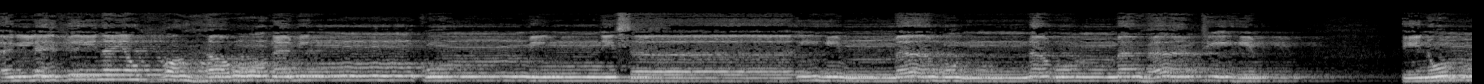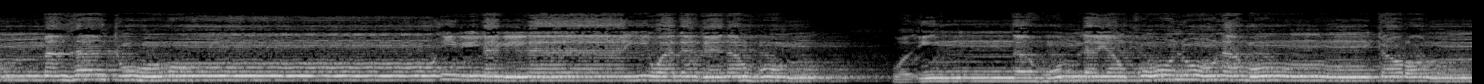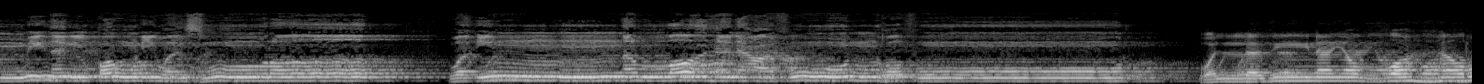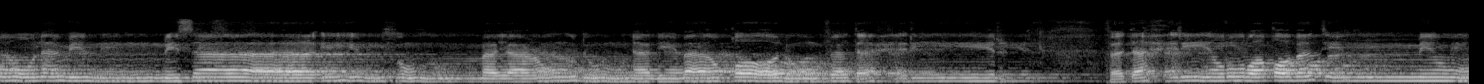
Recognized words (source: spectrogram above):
الذين يظهرون منكم من نسائهم ما هن أمهاتهم. إن أمهاتهم إلا الله ولدنهم وإنهم ليقولون منكرا القول وزورا. وإن الله لعفو غفور. والذين يظهرون من نسائهم ثم يعودون لما قالوا فتحرير. فتحرير رقبة من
